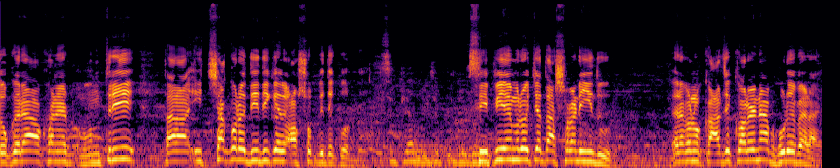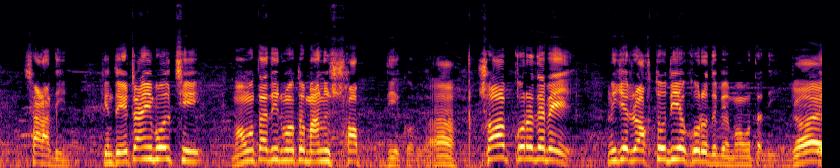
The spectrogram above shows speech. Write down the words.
লোকেরা ওখানে মন্ত্রী তারা ইচ্ছা করে দিদিকে অসুবিধে করবে। সিপিএম রয়েছে তার সঙ্গে ইঁদুর। এরা কোনো কাজ করে না ঘুরে বেড়ায় সারাদিন। কিন্তু এটা আমি বলছি মমতাদির মতো মানুষ সব দিয়ে করবে। দেবে সব করে দেবে। নিজের রক্ত দিয়ে করে দেবে মমতাদি জয়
